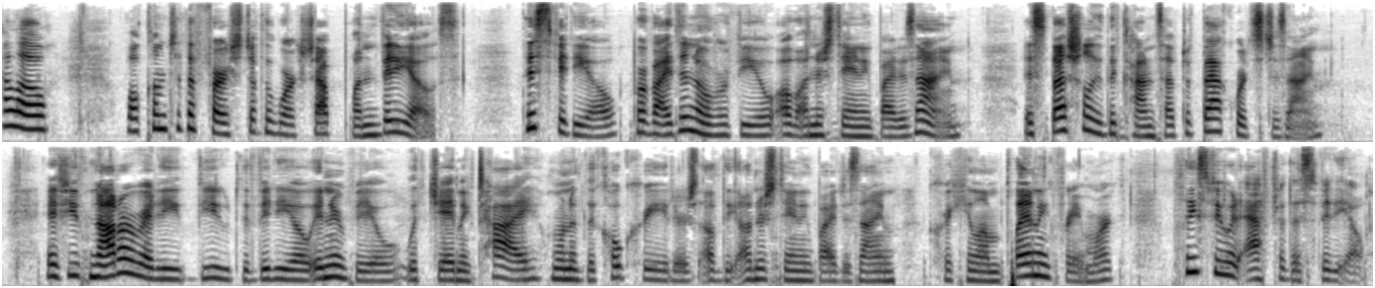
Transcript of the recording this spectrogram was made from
Hello! Welcome to the first of the Workshop 1 videos. This video provides an overview of understanding by design, especially the concept of backwards design. If you've not already viewed the video interview with Jay McTighe, one of the co-creators of the Understanding by Design curriculum planning framework, please view it after this video.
